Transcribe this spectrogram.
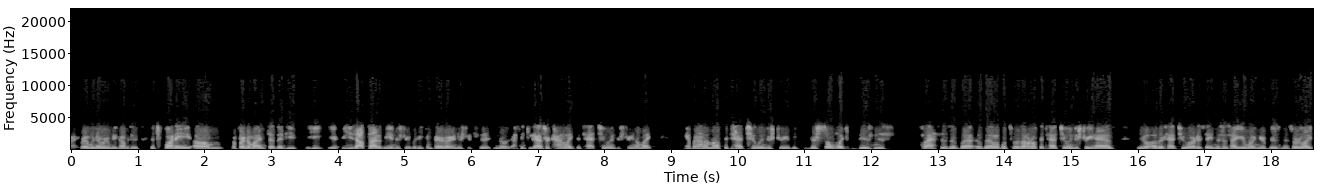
Right. right we're never going to be competition it's funny um a friend of mine said that he he he's outside of the industry but he compared our industry to you know i think you guys are kind of like the tattoo industry and i'm like yeah but i don't know if the tattoo industry there's so much business classes av- available to us i don't know if the tattoo industry has you know other tattoo artists saying this is how you run your business or like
